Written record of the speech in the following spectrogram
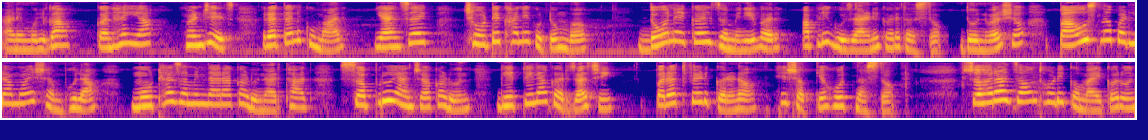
आणि मुलगा कन्हैया म्हणजेच रतन कुमार यांचं एक छोटेखाने कुटुंब दोन एकर जमिनीवर आपली गुजारणी करत असतं. दोन वर्ष पाऊस न पडल्यामुळे शंभूला मोठ्या जमीनदाराकडून अर्थात सप्रू यांच्याकडून घेतलेल्या कर्जाची परतफेड करणं हे शक्य होत नसतं. शहरात जाऊन थोडी कमाई करून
